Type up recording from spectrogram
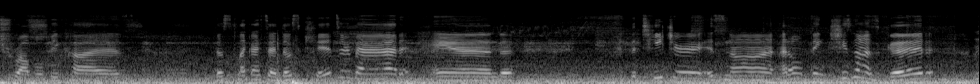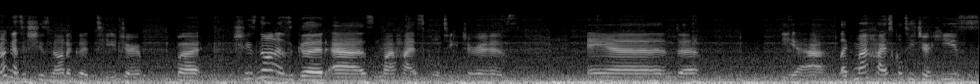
trouble because those like I said, those kids are bad and the teacher is not I don't think she's not as good. I'm not gonna say she's not a good teacher, but she's not as good as my high school teacher is. And yeah. Like my high school teacher he's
